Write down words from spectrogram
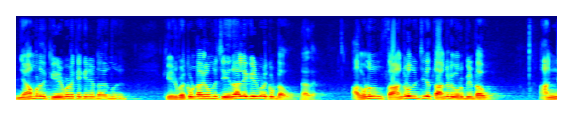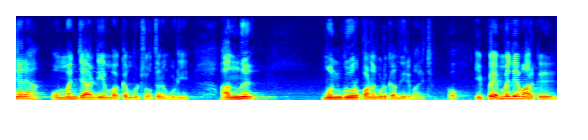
ഞാൻ പറഞ്ഞു കീഴ്വഴക്ക് എങ്ങനെയാണ് ഉണ്ടാകുന്നത്? കീഴ്വഴക്ക് ഉണ്ടാകുമെന്ന് ചെയ്താലേ കീഴ്വഴക്ക് ഉണ്ടാവും അതെ. അതുകൊണ്ടൊന്നും താങ്കളൊന്നും ചെയ്യാൻ താങ്കളുടെ ഓർമ്മയുണ്ടാവും അങ്ങനെ ഉമ്മൻചാണ്ടിയും വക്കം പുരുഷോത്തനും കൂടി അന്ന് മുൻകൂർ പണം കൊടുക്കാൻ തീരുമാനിച്ചു. ഓ. ഇപ്പോൾ എം എൽ എമാർക്ക്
